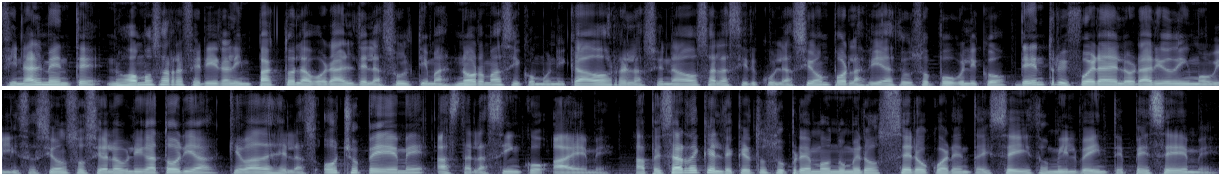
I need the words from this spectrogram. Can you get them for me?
Finalmente, nos vamos a referir al impacto laboral de las últimas normas y comunicados relacionados a la circulación por las vías de uso público dentro y fuera del horario de inmovilización social obligatoria que va desde las 8 pm hasta las 5 am. A pesar de que el Decreto Supremo número 046-2020 PCM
